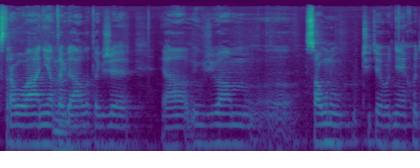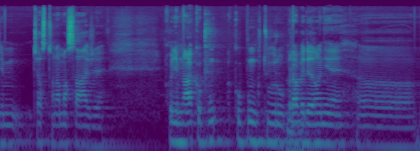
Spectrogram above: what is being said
stravování a tak hmm. dále, takže já využívám uh, saunu určitě hodně, chodím často na masáže, chodím na akupunkturu hmm. pravidelně, uh,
